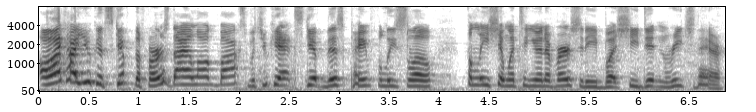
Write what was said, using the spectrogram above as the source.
I like how you could skip the first dialogue box, but you can't skip this painfully slow. Felicia went to university, but she didn't reach there.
